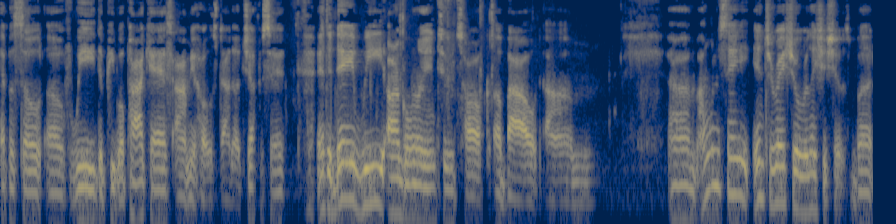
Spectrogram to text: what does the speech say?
episode of We the People podcast. I'm your host, Donald Jefferson, and today we are going to talk about, um, um, I want to say interracial relationships, but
